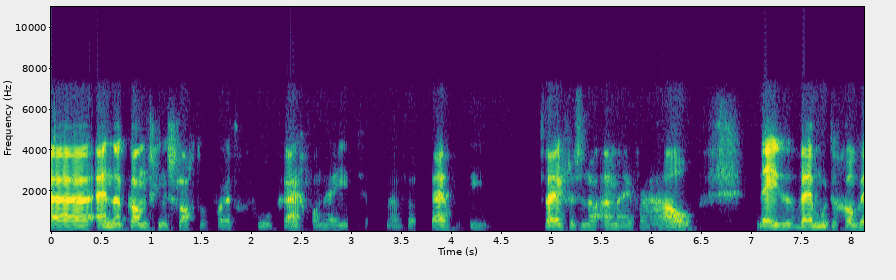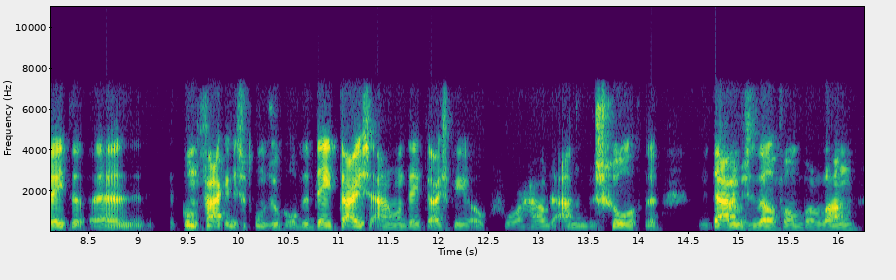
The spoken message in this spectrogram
Uh, en dan kan misschien een slachtoffer het gevoel krijgen van, hé, hey, twijfelen, die, twijfelen ze nou aan mijn verhaal? Nee, wij moeten gewoon weten, uh, het komt vaak in dit soort onderzoeken op de details aan, want details kun je ook voorhouden aan een beschuldigde. Dus daarom is het wel van belang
